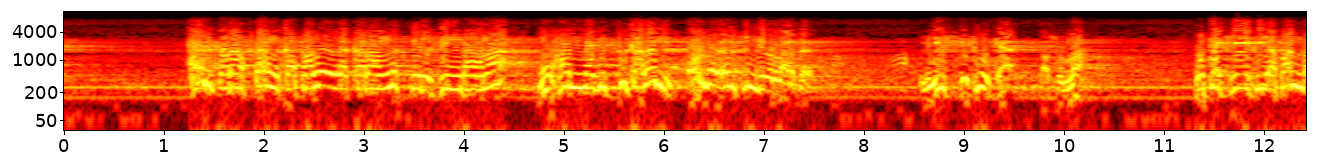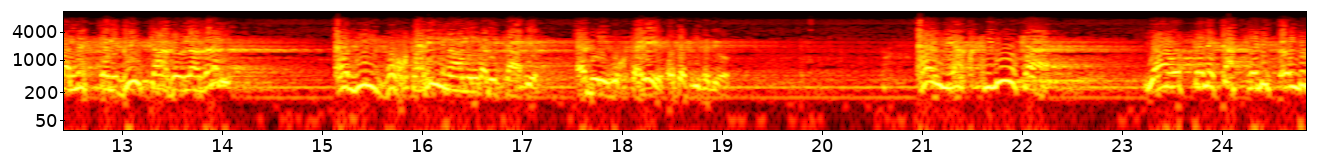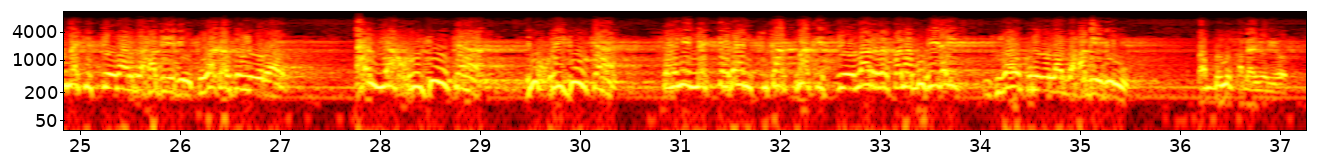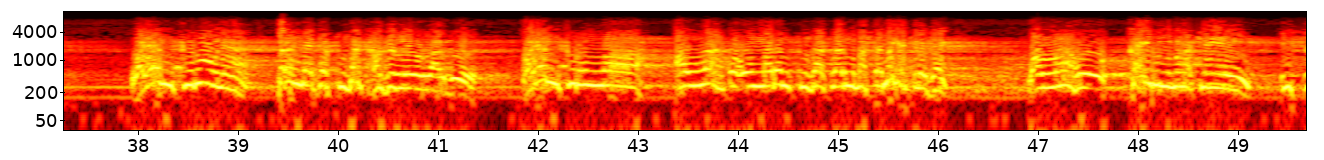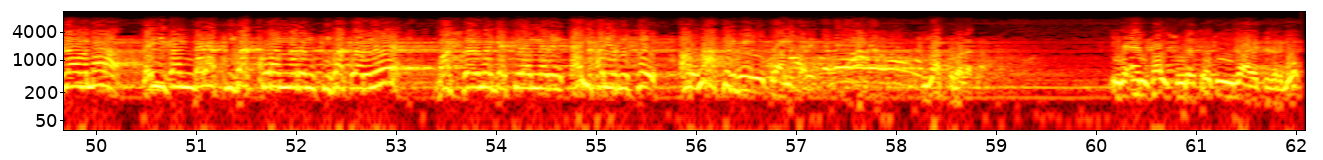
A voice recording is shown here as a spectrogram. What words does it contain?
Her taraftan kapalı ve karanlık bir zindana Muhammed'i tıkalım, orada ölsün diyorlardı. Liyusbituke, Resulullah bu teklifi yapan da Mekkeli büyük kafirlerden Ebul Buhteri namında bir kafir. Ebul Buhteri o teklif ediyor. El yaktuluke yahut seni katledip öldürmek istiyorlardı Habibim, tuzak hazırlıyorlar. El yahrucuke, yuhricuke, seni Mekke'den çıkartmak istiyorlar ve sana bu hileyi tuzağı kuruyorlardı Habibim. Rabbimiz haber veriyor. وَيَنْكُرُونَ Böylece tuzak hazırlıyorlardı. وَيَنْكُرُ Allah da onların tuzaklarını başlarına getirecek. Vallahu hayrul makirin. İslam'a, peygambere tuzak kuranların tuzaklarını başlarına getirenlerin en hayırlısı Allah'tır buyuruyor Kur'an-ı Kerim. Tuzak kurarlar. Yine Enfal suresi 30. ayetidir bu.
